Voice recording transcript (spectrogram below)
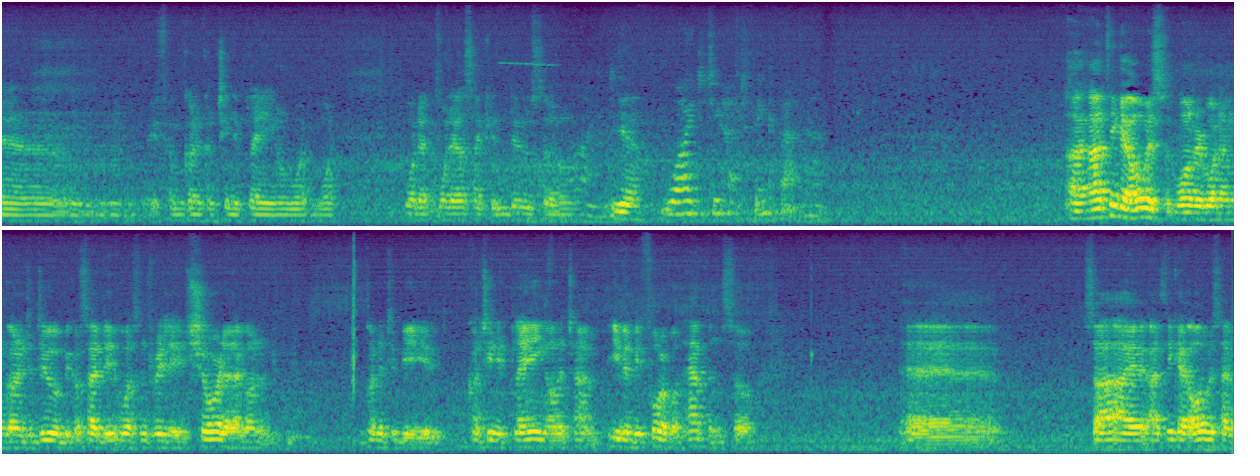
um, if I'm going to continue playing or what, what what e- what else I can do. So yeah, Why did you have to think about that? I, I think I always wondered what I'm going to do because I did, wasn't really sure that I'm going going to be continue playing all the time, even before what happened. So. Uh, so I, I think I always have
